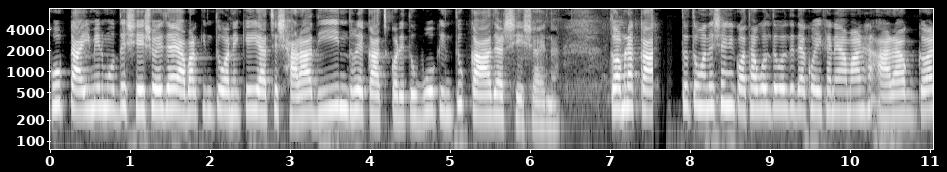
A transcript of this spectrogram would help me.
খুব টাইমের মধ্যে শেষ হয়ে যায়, আবার কিন্তু অনেকেই আছে সারা দিন ধরে কাজ করে, তবুও কিন্তু কাজ আর শেষ হয় না। তো আমরা কাজ তো তোমাদের সঙ্গে কথা বলতে বলতে দেখো, এখানে আমার আর একবার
